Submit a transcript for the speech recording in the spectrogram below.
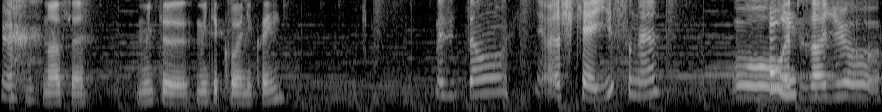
Nossa, muito, muito icônico, hein? Mas então, eu acho que é isso, né? O É episódio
